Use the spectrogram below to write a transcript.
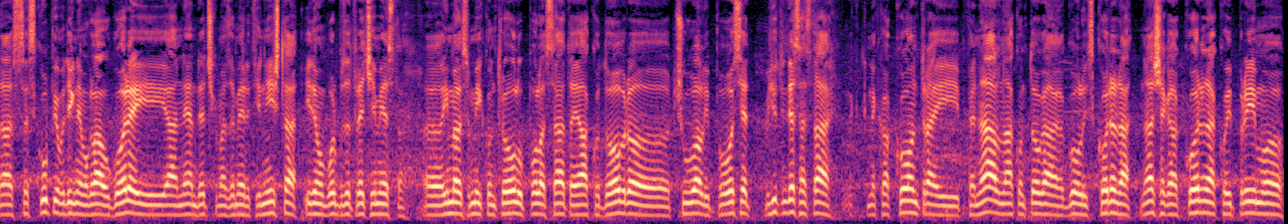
da se skupimo, dignemo glavu gore i ja nemam dečkama zameriti ništa. Idemo u borbu za treće mjesto. E, imali smo mi kontrolu pola sata jako dobro, čuvali čuvali posjed. Međutim, desna sta neka kontra i penal, nakon toga gol iz kornera, našega kornera koji primimo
